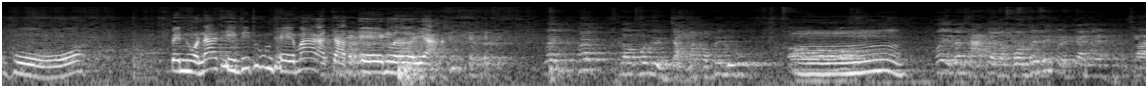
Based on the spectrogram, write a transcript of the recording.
เโห เป็นหัวหน้าทีมที่ทุ่มเทมากอะจัดเองเลยอะไม่ถ้าเราคนอื่นจับแล้วเขาไม่รู้อืมเพราะเอกสารแต่ละคนไม่ไม่เหมือนกันไงใช่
